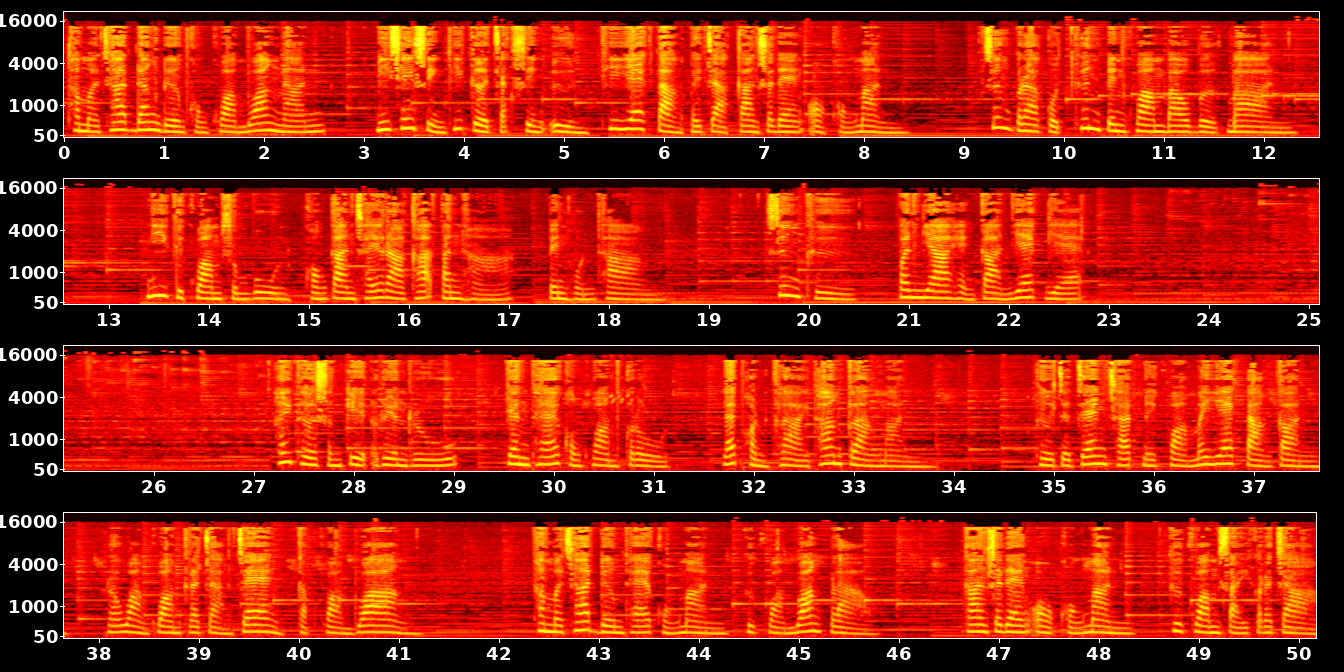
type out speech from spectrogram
ธรรมชาติดั้งเดิมของความว่างนั้น มิใช่สิ่งที่เกิดจากสิ่งอื่นที่แยกต่างไปจากการแสดงออกของมัน ซึ่งปรากฏขึ้นเป็นความเบาเบิกบาน นี่คือความสมบูรณ์ของการใช้ราคะตัณหาเป็นหนทาง ซึ่งคือปัญญาแห่งการแยกแยะ ให้เธอสังเกตเรียนรู้ แก่นแท้ของความโกรธ และผ่อนคลายท่ามกลางมัน เธอจะแจ้งชัดในความไม่แยกต่างกัน ระหว่างความกระจ่างแจ้งกับความว่าง ธรรมชาติเดิมแท้ของมันคือความว่างเปล่า การแสดงออกของมันคือความใสกระจ่าง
